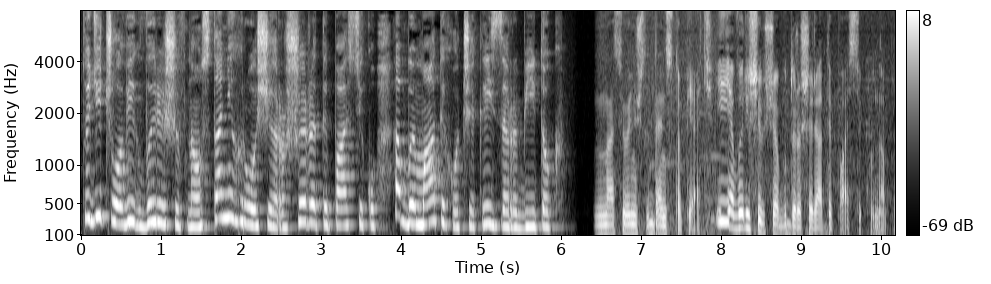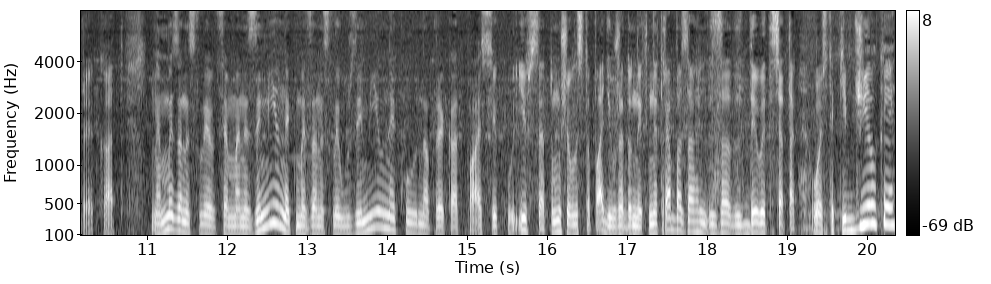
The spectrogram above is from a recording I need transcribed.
Тоді чоловік вирішив на останні гроші розширити пасіку, аби мати хоч якийсь заробіток. На сьогоднішній день 105. І я вирішив, що я буду розширяти пасіку, наприклад. Ми занесли це в мене зимівник, ми занесли у зимівнику, наприклад, пасіку і все. Тому що в листопаді вже до них не треба задивитися. Так, ось такі бджілки,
